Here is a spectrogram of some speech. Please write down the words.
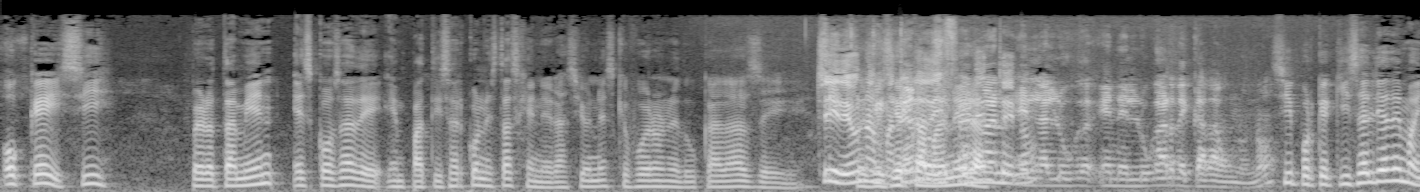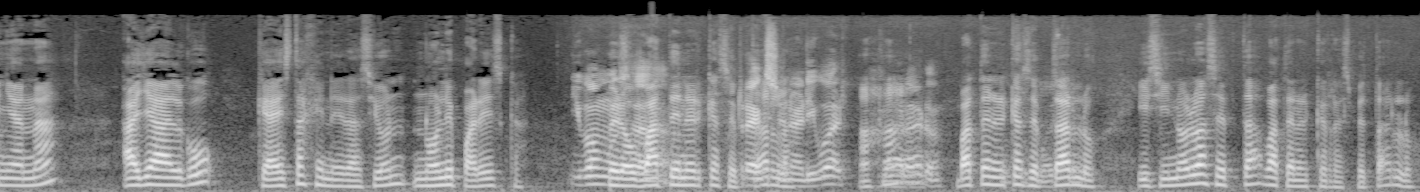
ok, sí, pero también es cosa de empatizar con estas generaciones que fueron educadas de... Sí, de Pues una de manera cierta manera. en, la lugar- en el lugar de cada uno, ¿no? Sí, porque quizá el día de mañana haya algo que a esta generación no le parezca, Y vamos pero a va a tener que aceptarlo. reaccionar igual. Ajá. Claro. Va a tener que aceptarlo. Y si no lo acepta, va a tener que respetarlo.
